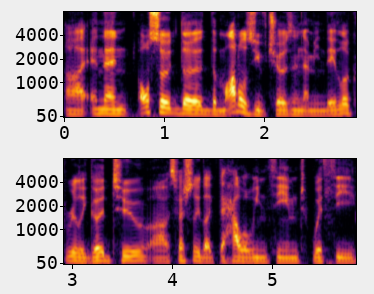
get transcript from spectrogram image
Uh, and then also the the models you've chosen. I mean, they look really good too, uh, especially like the Halloween themed with the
